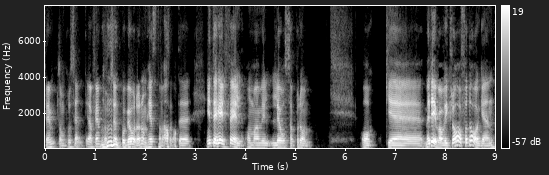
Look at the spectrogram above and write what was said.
15 procent. Ja, 15 procent på båda de hästarna. Ja. Så att, eh, inte helt fel om man vill låsa på dem. Och eh, med det var vi klara för dagen.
